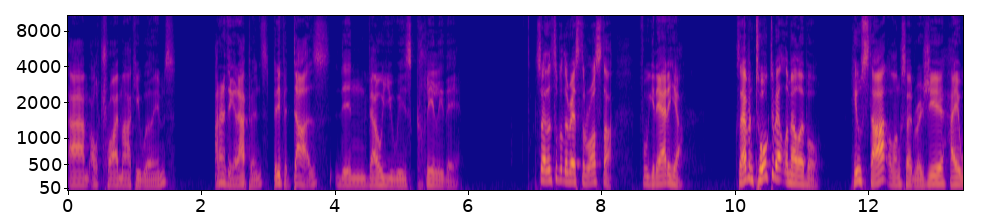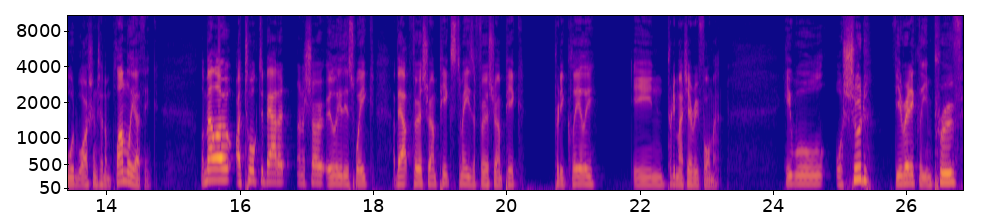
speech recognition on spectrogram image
Um, I'll try Marky Williams. I don't think it happens, but if it does, then value is clearly there. So let's look at the rest of the roster before we get out of here. Because I haven't talked about LaMelo Ball. He'll start alongside Rozier, Hayward, Washington, and Plumlee, I think. LaMelo, I talked about it on a show earlier this week about first round picks. To me, he's a first round pick pretty clearly in pretty much every format. He will or should theoretically improve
